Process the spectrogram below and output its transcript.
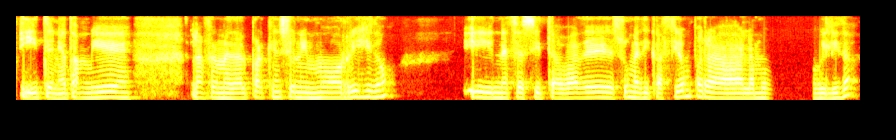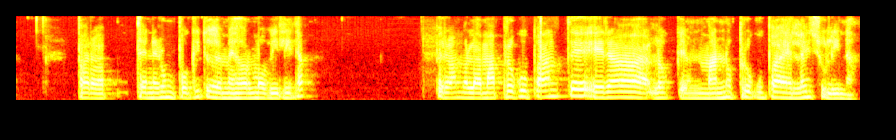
Y tenía también la enfermedad del parkinsonismo rígido, y necesitaba de su medicación para la movilidad, para tener un poquito de mejor movilidad. Pero vamos, la más preocupante era lo que más nos preocupa es la insulina.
